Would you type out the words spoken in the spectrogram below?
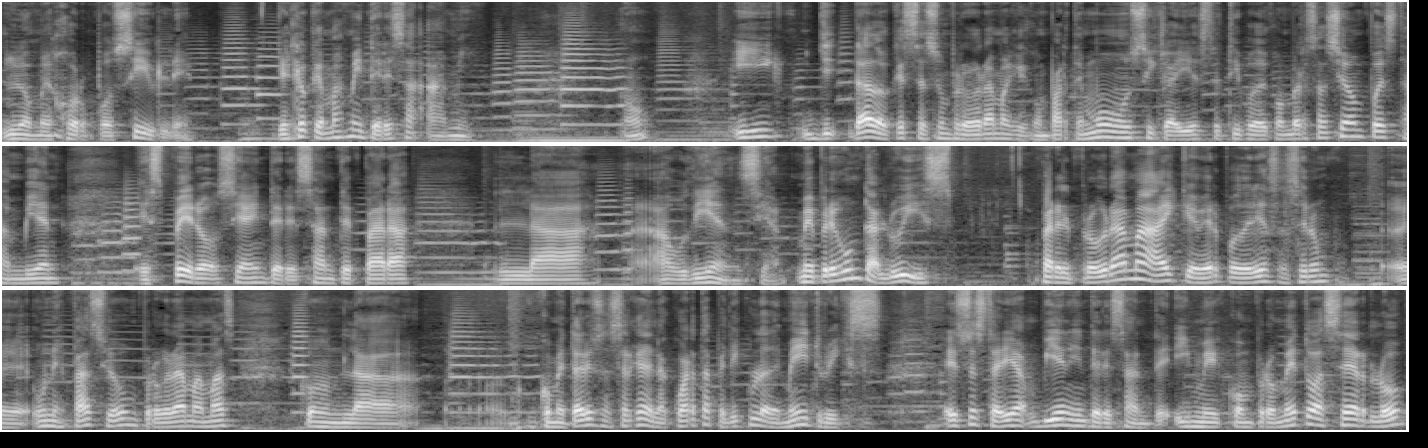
lo mejor posible. Y es lo que más me interesa a mí. Y dado que este es un programa que comparte música y este tipo de conversación, pues también espero sea interesante para la audiencia. Me pregunta Luis, para el programa hay que ver, podrías hacer un, eh, un espacio, un programa más con la comentarios acerca de la cuarta película de Matrix. Eso estaría bien interesante y me comprometo a hacerlo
